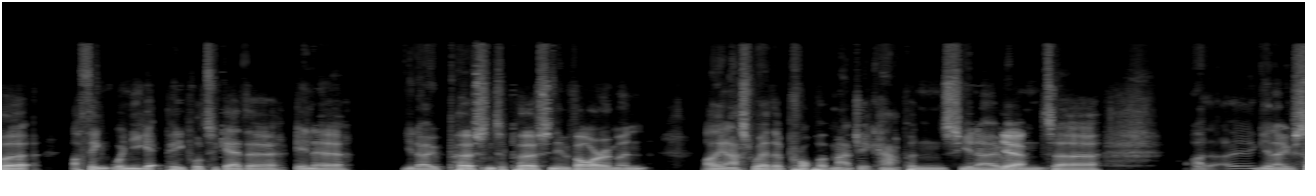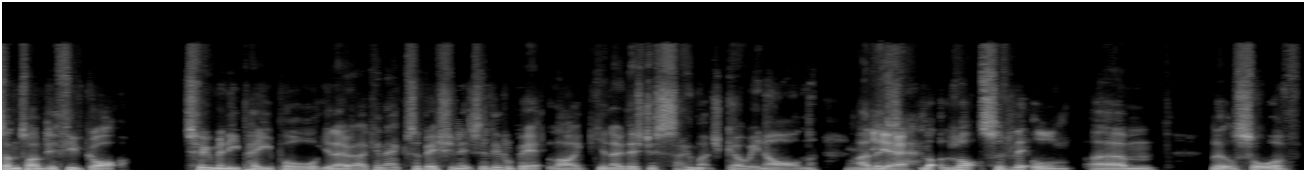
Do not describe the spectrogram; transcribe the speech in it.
But I think when you get people together in a you know person to person environment I think that's where the proper magic happens, you know. Yeah. And uh, you know, sometimes if you've got too many people, you know, like an exhibition, it's a little bit like you know, there's just so much going on. Uh, there's yeah. lots of little, um, little sort of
